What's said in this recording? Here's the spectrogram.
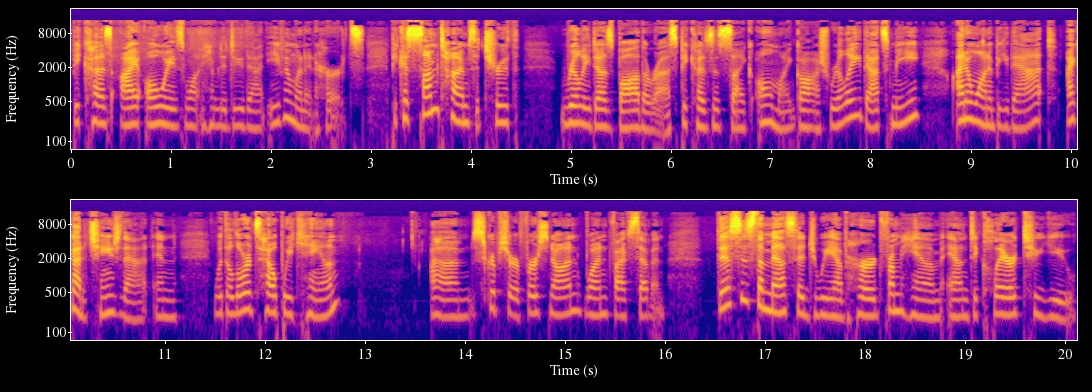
because I always want Him to do that, even when it hurts. Because sometimes the truth really does bother us because it's like, oh my gosh, really? That's me? I don't want to be that. I got to change that. And with the Lord's help, we can. Um, scripture, 1 John 1 5 7. This is the message we have heard from him and declare to you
